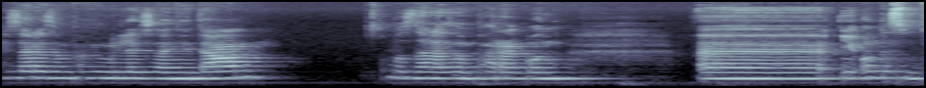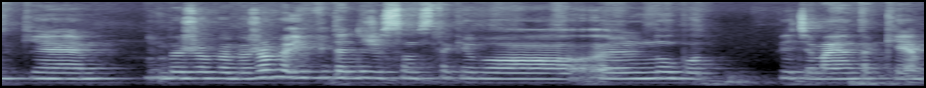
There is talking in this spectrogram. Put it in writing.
zaraz wam powiem ile za nie dałam, bo znalazłam paragon y, i one są takie beżowe, beżowe i widać, że są z takiego lnu, bo wiecie, mają takie,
